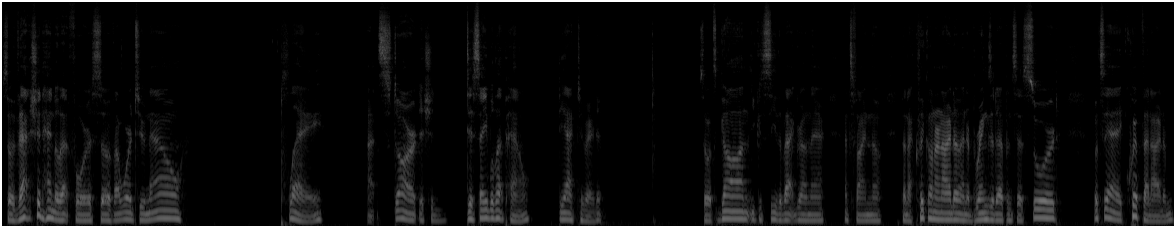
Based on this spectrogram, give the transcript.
So that should handle that for us. So if I were to now play at start, it should disable that panel deactivate it. So it's gone. You can see the background there. That's fine though. Then I click on an item and it brings it up and says sword. Let's say I equip that item.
